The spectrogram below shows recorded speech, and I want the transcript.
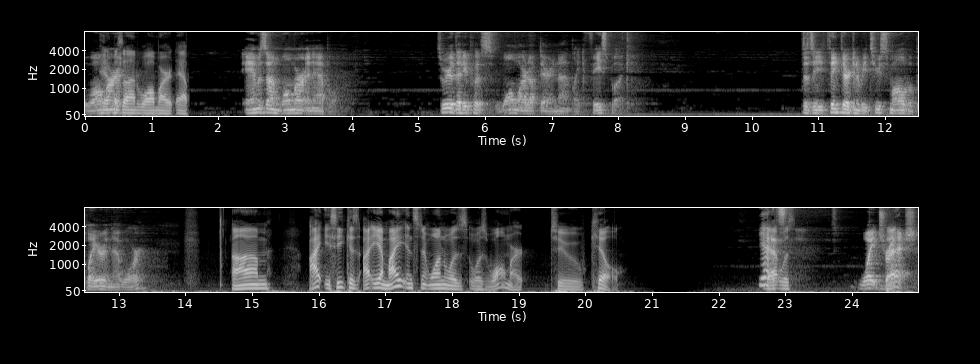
Walmart, Amazon, Walmart, Apple. Amazon, Walmart, and Apple. It's weird that he puts Walmart up there and not like Facebook. Does he think they're going to be too small of a player in that war? Um, I you see because I yeah my instant one was was Walmart to kill. Yeah, that was white trash.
